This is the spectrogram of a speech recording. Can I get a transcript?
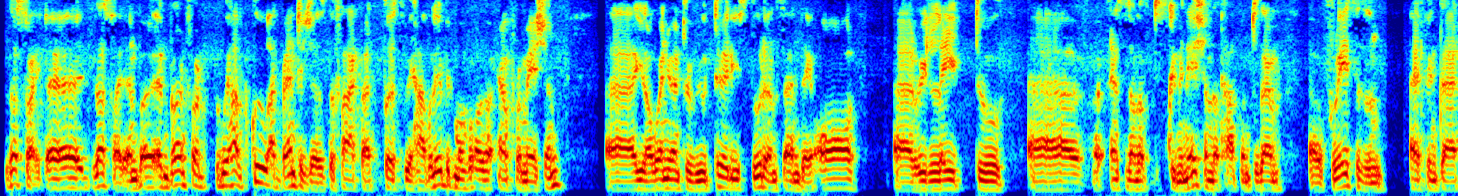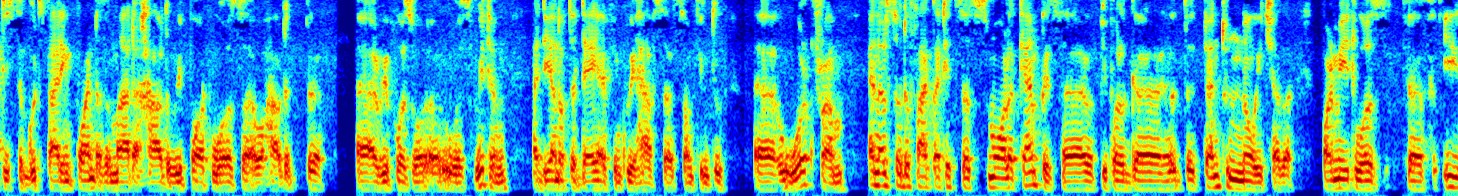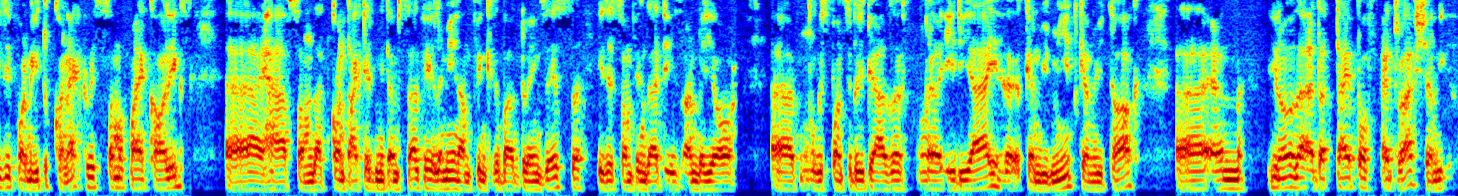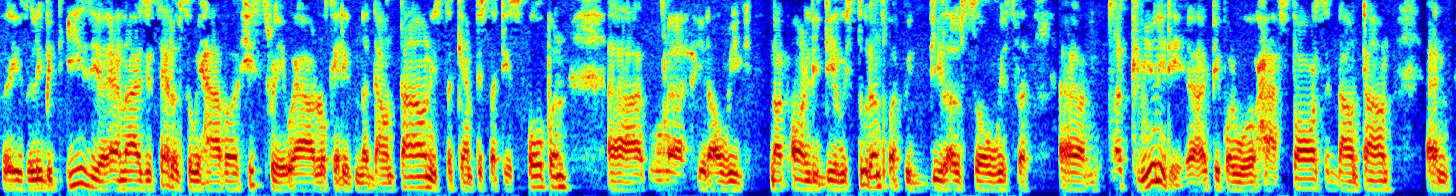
That's right. Uh, that's right. And in Brantford, we have two advantages. The fact that first we have a little bit more information. Uh, you know, when you interview 30 students and they all uh, relate to uh, incident of discrimination that happened to them, of racism, I think that is a good starting point. Doesn't matter how the report was uh, or how the, uh, report was written. At the end of the day, I think we have uh, something to uh, work from. And also the fact that it's a smaller campus, uh, people uh, tend to know each other. For me, it was easy for me to connect with some of my colleagues. I have some that contacted me themselves. Hey, let me, I'm thinking about doing this. is it something that is under your uh, responsibility as a uh, EDI. Uh, can we meet? Can we talk? Uh, and you know that, that type of interaction is a little bit easier. And as you said, also we have a history. We are located in the downtown. It's a campus that is open. Uh, uh, you know, we not only deal with students, but we deal also with um, a community. people who have stores in downtown, and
